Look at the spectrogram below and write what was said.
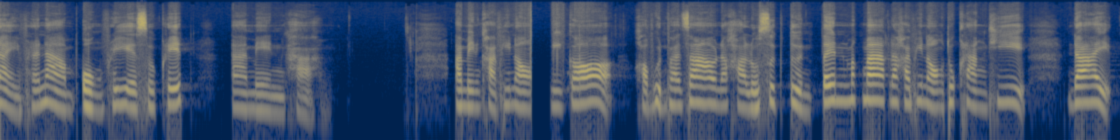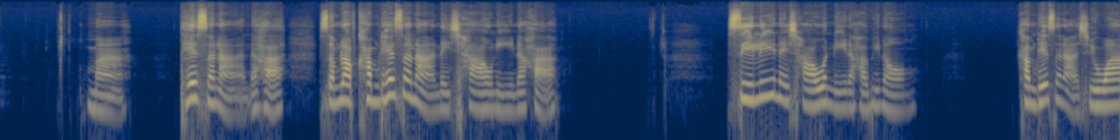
ในพระนามองค์พระเยซูคริสต์อาเมนค่ะ อาเมนค่ะพี่น้องนี่ก็ขอบคุณพระเจ้านะคะ รู้สึกตื่นเต้นมากๆนะคะ พี่น้องทุกครั้งที่ได้มาเทศนานะคะสำหรับคำเทศนาในเช้านี้นะคะ ซีรีส์ในเช้าวันนี้นะคะพี่น้องคำเทศนาชื่อว่า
